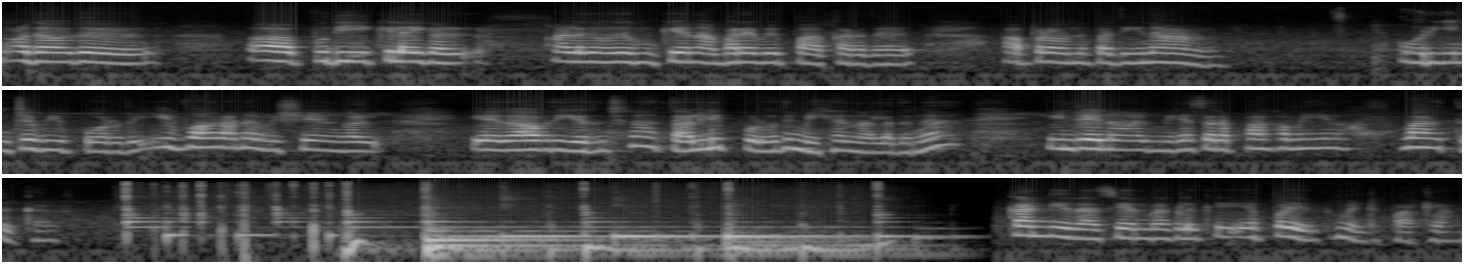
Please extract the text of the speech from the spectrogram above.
அதாவது புதிய கிளைகள் அல்லது ஒரு முக்கிய நபரை போய் பார்க்குறது. அப்புறம் வந்து பார்த்திங்கன்னா ஒரு இன்டர்வியூ போகிறது இவ்வாறான விஷயங்கள் ஏதாவது இருந்துச்சுன்னா தள்ளி போடுவது மிக நல்லதுங்க. இன்றைய நாள் மிக சிறப்பாக அமைய வாழ்த்துக்கள். கன்னி ராசி அன்பர்களுக்கு எப்படி இருக்கும் என்று பார்க்கலாம்.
